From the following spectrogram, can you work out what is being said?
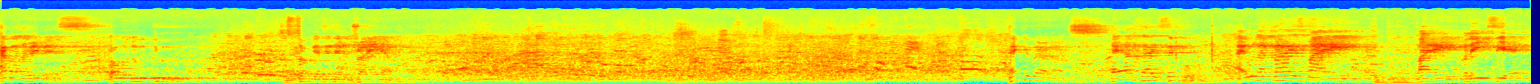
How about the rivers? What would we do stop getting them drying up? Thank you very much. Her answer is simple. I will advise my my colleagues here,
